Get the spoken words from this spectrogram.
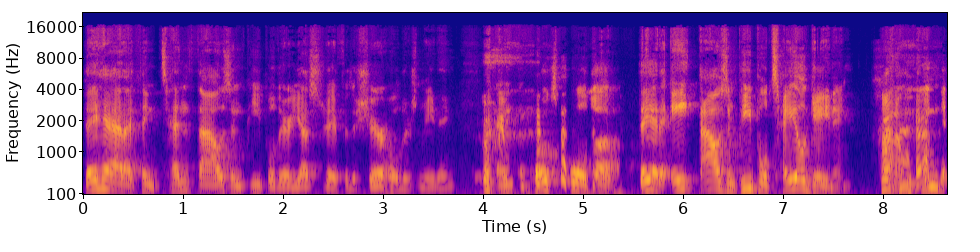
They had, I think, ten thousand people there yesterday for the shareholders meeting, and when folks pulled up, they had eight thousand people tailgating on a Monday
